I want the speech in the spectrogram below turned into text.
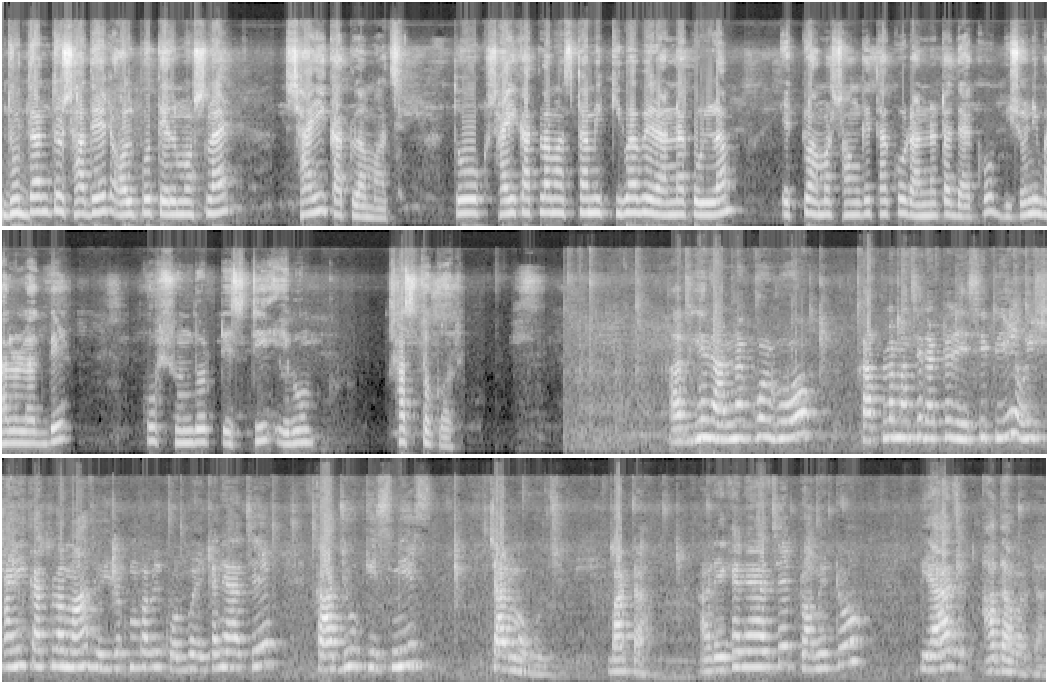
দুর্দান্ত স্বাদের অল্প তেল মশলায় শাহি কাতলা মাছ। তো শাহি কাতলা মাছটা আমি কীভাবে রান্না করলাম, একটু আমার সঙ্গে থাকো, রান্নাটা দেখো, ভীষণই ভালো লাগবে, খুব সুন্দর, টেস্টি এবং স্বাস্থ্যকর। আজকে রান্না করব কাতলা মাছের একটা রেসিপি ওই শাহি কাতলা মাছ ওই রকমভাবে করব। এখানে আছে কাজু, কিশমিশ, চারমগজ, বাটা। আর এখানে আছে টমেটো পেঁয়াজ, আদা বাটা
